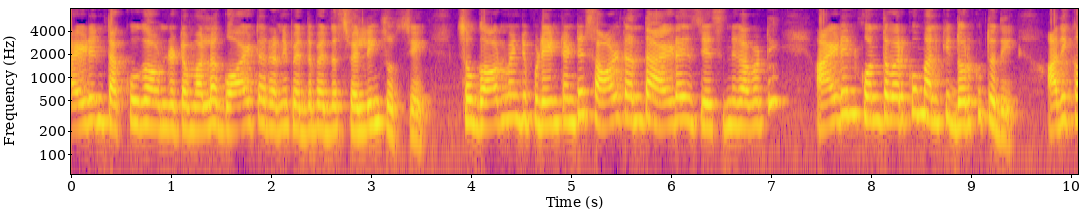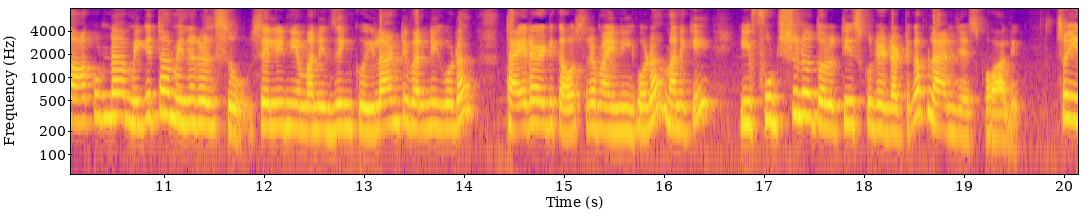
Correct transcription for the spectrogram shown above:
అయోడిన్ తక్కువగా ఉండటం వల్ల గాయిటర్ అని పెద్ద పెద్ద స్వెల్లింగ్స్ వచ్చాయి. సో గవర్నమెంట్ ఇప్పుడు ఏంటంటే సాల్ట్ అంతా అయోడైజ్ చేసింది కాబట్టి అయోడిన్ కొంతవరకు మనకి దొరుకుతుంది. అది కాకుండా మిగతా మినరల్స్ సెలీనియం అని జింక్ ఇలాంటివన్నీ కూడా థైరాయిడ్కి అవసరమైనవి కూడా మనకి ఈ ఫుడ్స్లో తీసుకునేటట్టుగా ప్లాన్ చేసుకోవాలి. సో ఈ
